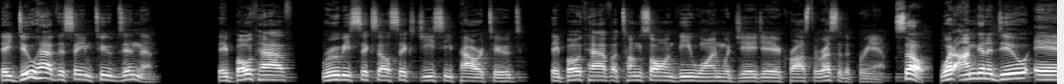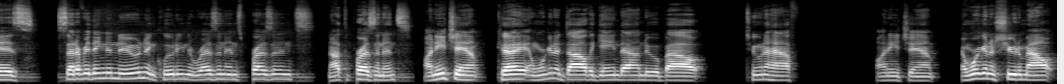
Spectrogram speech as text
They do have the same tubes in them. They both have Ruby 6L6 GC power tubes. They both have a Tung-Sol and V1 with JJ across the rest of the preamp. So what I'm gonna do is set everything to noon, including the resonance presence, not the presonance, on each amp, okay? And we're gonna dial the gain down to about two and a half on each amp. And we're gonna shoot them out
